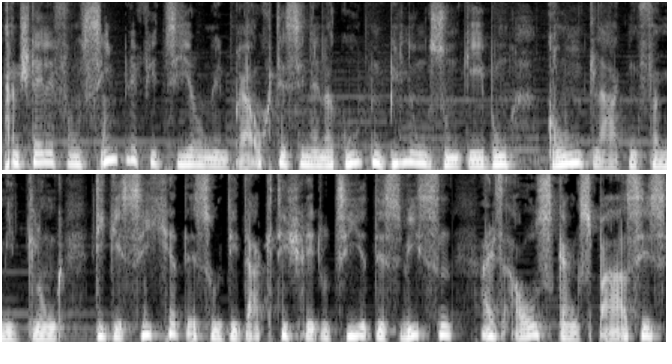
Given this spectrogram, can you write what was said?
Anstelle von Simplifizierungen braucht es in einer guten Bildungsumgebung Grundlagenvermittlung, die gesichertes und didaktisch reduziertes Wissen als Ausgangsbasis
